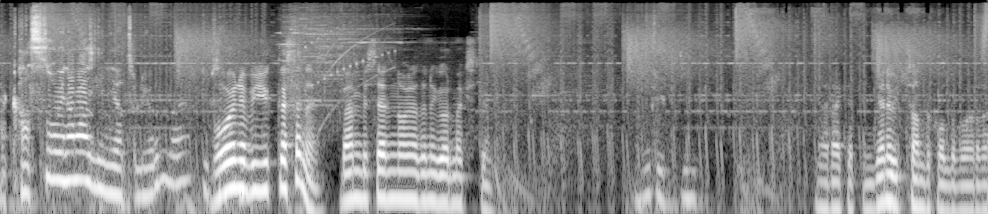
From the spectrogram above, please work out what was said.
Ya kassız oynamazdım diye hatırlıyorum da. Bu oyunu bir yüklesene. Ben bir senin oynadığını görmek istiyorum. Merak ettim. Gene 3 sandık oldu bu arada.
